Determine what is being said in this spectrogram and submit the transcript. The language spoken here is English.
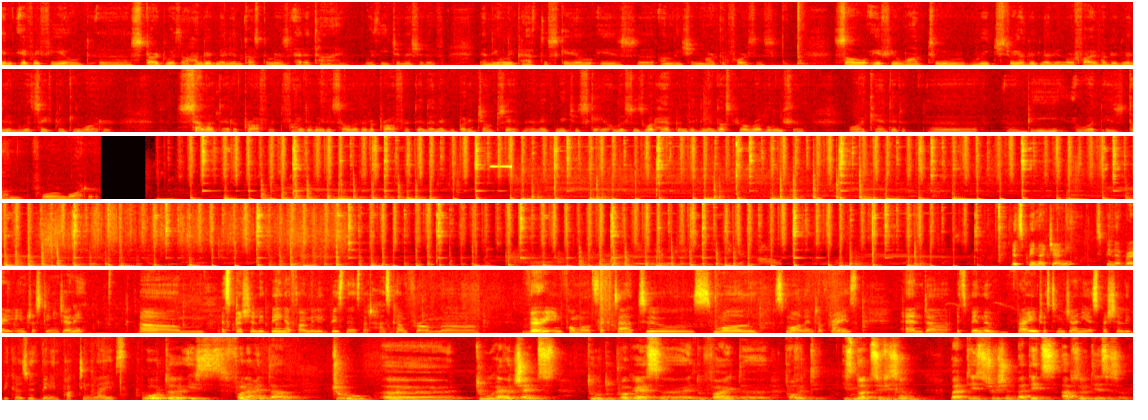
in every field uh, start with 100 million customers at a time with each initiative. And the only path to scale is uh, unleashing market forces. So if you want to reach 300 million or 500 million with safe drinking water, sell it at a profit. Find a way to sell it at a profit and then everybody jumps in and it reaches scale. This is what happened in the Industrial Revolution. Why can't it uh, be what is done for water? It's been a journey. It's been a very interesting journey, um, especially being a family business that has come from very informal sector to small small enterprise, and uh, it's been a very interesting journey, especially because we've been impacting lives. Water is fundamental to uh, to have a chance to, to progress uh, and to fight uh, poverty. It's not sufficient but it's sufficient, but it's absolutely necessary.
